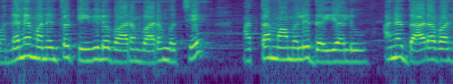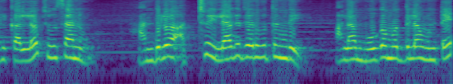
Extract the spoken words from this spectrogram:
మొన్ననే మన ఇంట్లో టీవీలో వారం వారం వచ్చే అత్త మామలే దయ్యాలు అనే ధారావాహికల్లో చూశాను. అందులో అచ్చు ఇలాగే జరుగుతుంది. అలా మూగముద్దులా ఉంటే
